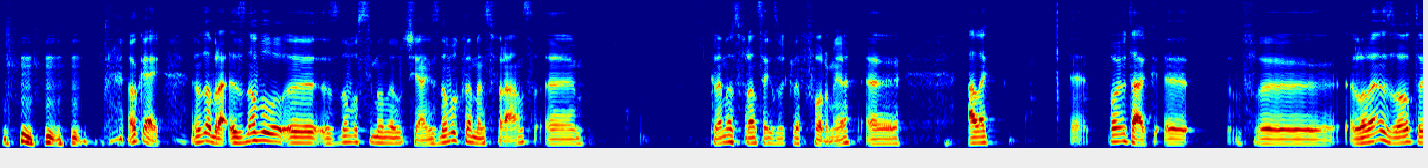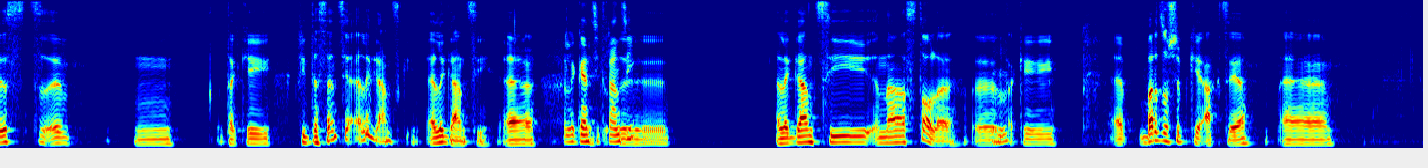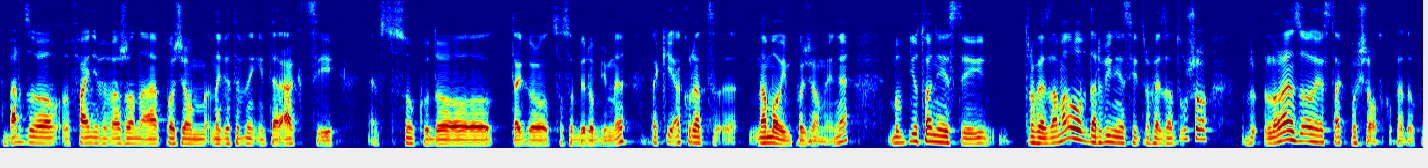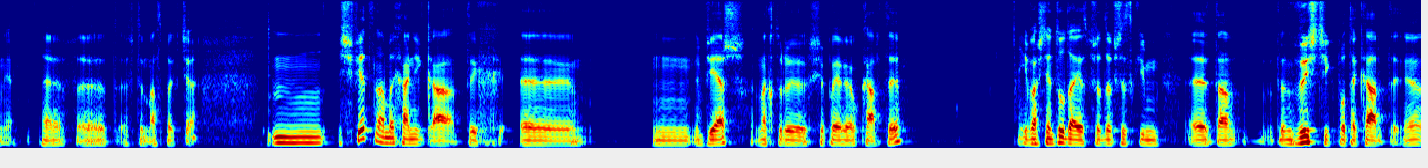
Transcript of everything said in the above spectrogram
Okej, okay. no dobra, znowu, y, znowu Simone Luciani, znowu Clemens Franz. Y, Clemens Franz jak zwykle w formie, y, ale powiem tak, w Lorenzo to jest mm, takiej kwintesencja elegancki, elegancji. Elegancji Francji? Elegancji na stole, mhm. takiej bardzo szybkie akcje bardzo fajnie wyważona poziom negatywnej interakcji w stosunku do tego, co sobie robimy. Taki akurat na moim poziomie, nie? Bo w Newtonie jest jej trochę za mało, w Darwinie jest jej trochę za dużo, w Lorenzo jest tak po środku według mnie e, w, w tym aspekcie. Mm, świetna mechanika tych e, mm, wież, na których się pojawiają karty. I właśnie tutaj jest przede wszystkim e, ta, ten wyścig po te karty, nie?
